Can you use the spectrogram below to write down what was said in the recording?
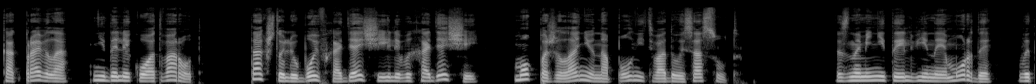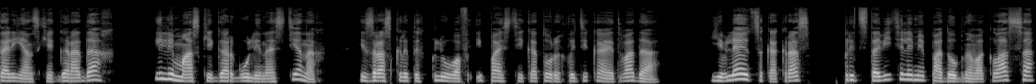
как правило, недалеко от ворот, так что любой входящий или выходящий мог по желанию наполнить водой сосуд. знаменитые львиные морды в итальянских городах или маски горгулей на стенах, из раскрытых клювов и пастей которых вытекает вода, являются как раз представителями подобного класса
